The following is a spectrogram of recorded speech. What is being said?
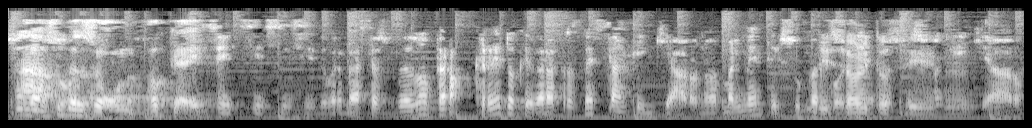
Super ah, Super Zone, ok. Sì, sì, sì, sì, dovrebbe essere Super Zone, però credo che verrà trasmessa anche in chiaro. Normalmente il Super Di solito sì. Anche in chiaro.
